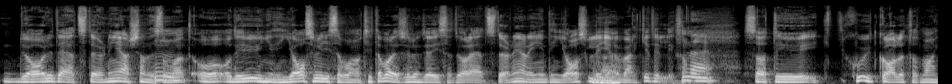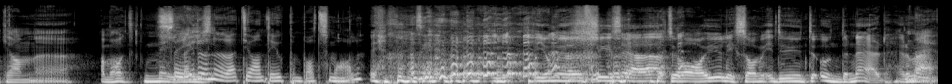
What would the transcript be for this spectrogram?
du har lite ätstörningar kändes det som. Att, och, och det är ju ingenting jag skulle gissa på. Om jag tittar på det så skulle inte jag gissa att du har ätstörningar. Det är ingenting jag skulle lägga märke till. Liksom. Nej. Så att det är ju sjukt galet att man kan... Eh, ja, man Säger du nu att jag inte är uppenbart smal? Jo, men jag försöker ju säga att du har ju liksom... Du är ju inte undernärd. Är du med? Nej.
